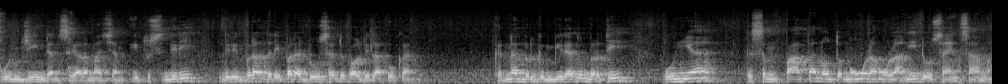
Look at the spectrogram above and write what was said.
kunjing dan segala macam. Itu sendiri lebih berat daripada dosa itu kalau dilakukan. Karena bergembira itu berarti punya kesempatan untuk mengulang-ulangi dosa yang sama.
